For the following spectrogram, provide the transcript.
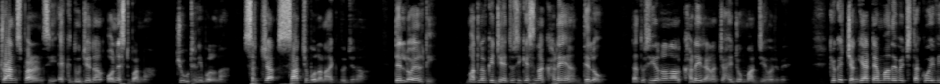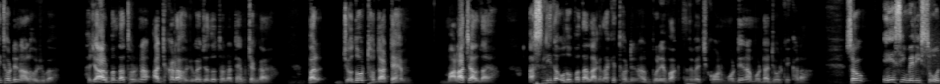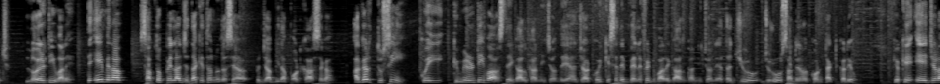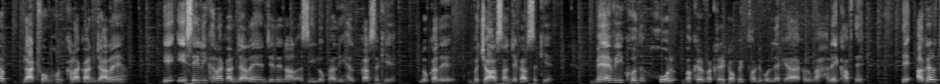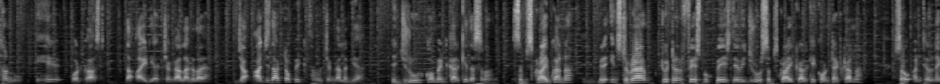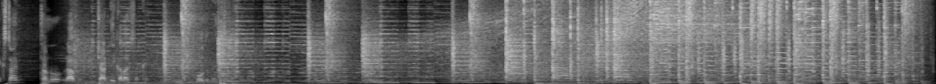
ਟ੍ਰਾਂਸਪੈਰੈਂਸੀ ਇੱਕ ਦੂਜੇ ਨਾਲ ਓਨੈਸਟ ਬਣਨਾ। ਝੂਠ ਨਹੀਂ ਬੋਲਣਾ। ਸੱਚਾ, ਸੱਚ ਬੋਲਣਾ ਇੱਕ ਦੂਜੇ ਨਾਲ। ਤੇ ਲਾਇਲਟੀ ਮਤਲਬ ਕਿ ਜੇ ਤੁਸੀਂ ਕਿਸੇ ਨਾਲ ਖੜੇ ਆ ਦਿਲੋਂ, ਤਾਂ ਤੁਸੀਂ ਉਹਨਾਂ ਨਾਲ ਖੜੇ ਹੀ ਰਹਿਣਾ, ਚਾਹੇ ਜੋ ਮਰਜ਼ੀ ਹੋ ਜਾਵੇ। ਕਿਉਂਕਿ ਚੰਗਿਆ ਟਾਈਮਾਂ ਦੇ ਵਿੱਚ ਤਾਂ ਕੋਈ ਵੀ ਤੁਹਾਡੇ ਨਾਲ ਹੋ ਜਾਊਗਾ। ਹਜ਼ਾਰ ਬੰਦਾ ਤੁਹਾਡੇ ਨਾਲ ਅੱਜ ਖੜਾ ਹੋ ਜਾਊਗਾ ਜਦੋਂ ਤੁਹਾਡਾ ਟਾਈਮ ਚੰਗਾ ਆ। ਪਰ ਜਦੋਂ ਤੁਹਾਡਾ ਟਾਈਮ ਮਾੜਾ ਚੱਲਦਾ ਆ, ਅਸਲੀ ਤਾਂ ਉਦੋਂ ਪਤਾ ਲੱਗਦਾ ਕਿ ਤੁਹਾਡੇ ਨਾਲ ਬੁਰੇ ਵਕਤ ਦੇ ਵਿੱਚ ਕੌਣ ਮੋਢੇ ਨਾਲ ਮੋਢਾ ਜੋੜ ਕੇ ਖੜਾ। ਸੋ ਇਹ ਸੀ ਮੇਰੀ ਸੋਚ ਲਾਇਲਟੀ ਬਾਰੇ, ਤੇ ਇਹ ਮੇਰਾ ਸਭ ਤੋਂ ਪਹਿਲਾ ਜਿੱਦਾਂ ਕਿ ਤੁਹਾਨੂੰ ਦੱਸਿਆ ਪੰਜਾਬੀ ਦਾ ਪੋਡਕਾਸਟ ਹੈਗਾ ਅਗਰ ਤੁਸੀਂ ਕੋਈ ਕਮਿਊਨਿਟੀ ਵਾਸਤੇ ਗੱਲ ਕਰਨੀ ਚਾਹੁੰਦੇ ਆ ਜਾਂ ਕੋਈ ਕਿਸੇ ਦੇ ਬੈਨੀਫਿਟ ਬਾਰੇ ਗੱਲ ਕਰਨੀ ਚਾਹੁੰਦੇ ਆ, ਤਾਂ ਜਰੂਰ ਜਰੂਰ ਸਾਡੇ ਨਾਲ ਕੰਟੈਕਟ ਕਰਿਓ। ਕਿਉਂਕਿ ਇਹ ਜਿਹੜਾ ਪਲੇਟਫਾਰਮ ਹੁਣ ਖੜਾ ਕਰਨ ਜਾ ਰਹੇ ਆ, ਇਹ ਇਸੇ ਲਈ ਖੜਾ ਕਰਨ ਜਾ ਰਹੇ ਆ ਜਿਹਦੇ ਨਾਲ ਅਸੀਂ ਲੋਕਾਂ ਦੀ ਹੈਲਪ ਕਰ ਸਕੀਏ, ਲੋਕਾਂ ਦੇ ਵਿਚਾਰ ਸਾਂਝੇ ਕਰ ਸਕੀਏ। ਮੈਂ ਵੀ ਖੁਦ ਹੋਰ ਵੱਖਰੇ ਵੱਖਰੇ ਟੌਪਿਕ ਤੁਹਾਡੇ ਕੋਲ ਲੈ ਕੇ ਆਇਆ ਕਰੂੰਗਾ ਹਰੇਕ ਹਫ਼ਤੇ। ਤੇ ਅਗਰ ਤੁਹਾਨੂੰ ਇਹ ਪੋਡਕਾਸਟ ਦਾ ਆਈਡੀਆ ਚੰਗਾ ਲੱਗਦਾ ਹੈ ਜਾਂ ਅੱਜ ਦਾ ਟੌਪਿਕ ਤੁਹਾਨੂੰ ਚੰਗਾ ਲੱਗਿਆ ਤੇ ਜਰੂਰ ਕਮੈਂਟ ਕਰਕੇ ਦੱਸਣਾ ਸਬਸਕ੍ਰਾਈਬ ਕਰਨਾ। ਮੇਰੇ ਇੰਸਟਾਗ੍ਰam ਟਵਿੱਟਰ ਫੇਸਬੁੱਕ ਪੇਜ ਤੇ ਵੀ ਜਰੂਰ ਸਬਸਕ੍ਰਾਈਬ ਕਰਕੇ ਕੰਟੈਕਟ ਕਰਨਾ। ਸੋ ਅੰਟਿਲ ਨੈਕਸਟ ਟਾਈਮ ਤੁਹਾਨੂੰ ਰੱਬ ਚੜ੍ਹਦੀ ਕਲਾ ਚ ਰੱਖੇ। ਆਲ ਦ ਬੈਸਟ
